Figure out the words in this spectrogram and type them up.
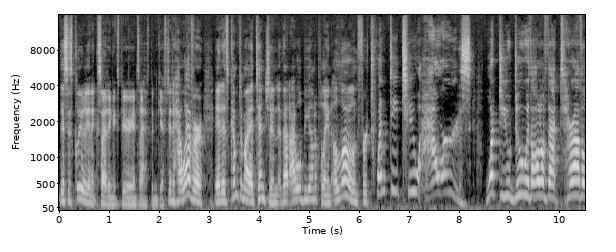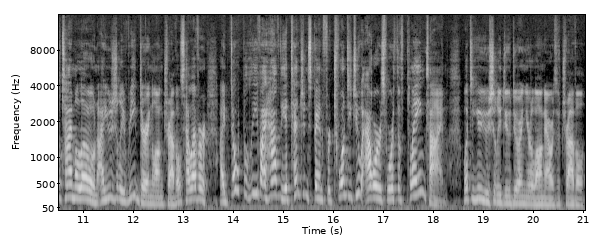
This is clearly an exciting experience I have been gifted. However, it has come to my attention that I will be on a plane alone for 22 hours What do you do with all of that travel time alone? I usually read during long travels. However, I don't believe I have the attention span for 22 hours worth of plane time. What do you usually do during your long hours of travel?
